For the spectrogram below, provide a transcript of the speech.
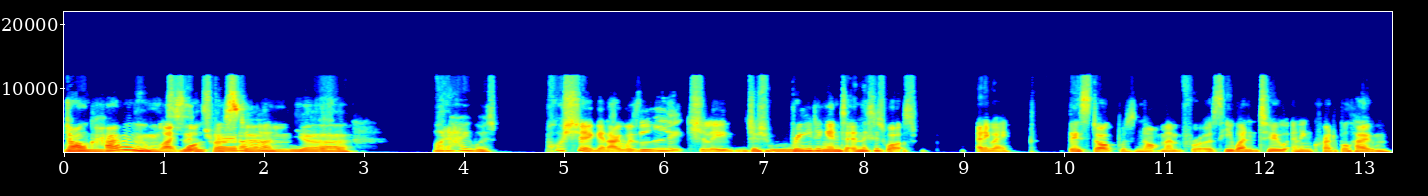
dog Mm, home. Like, what's going on? Yeah. but I was pushing and I was literally just reading into and this is what's anyway, this dog was not meant for us. He went to an incredible home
